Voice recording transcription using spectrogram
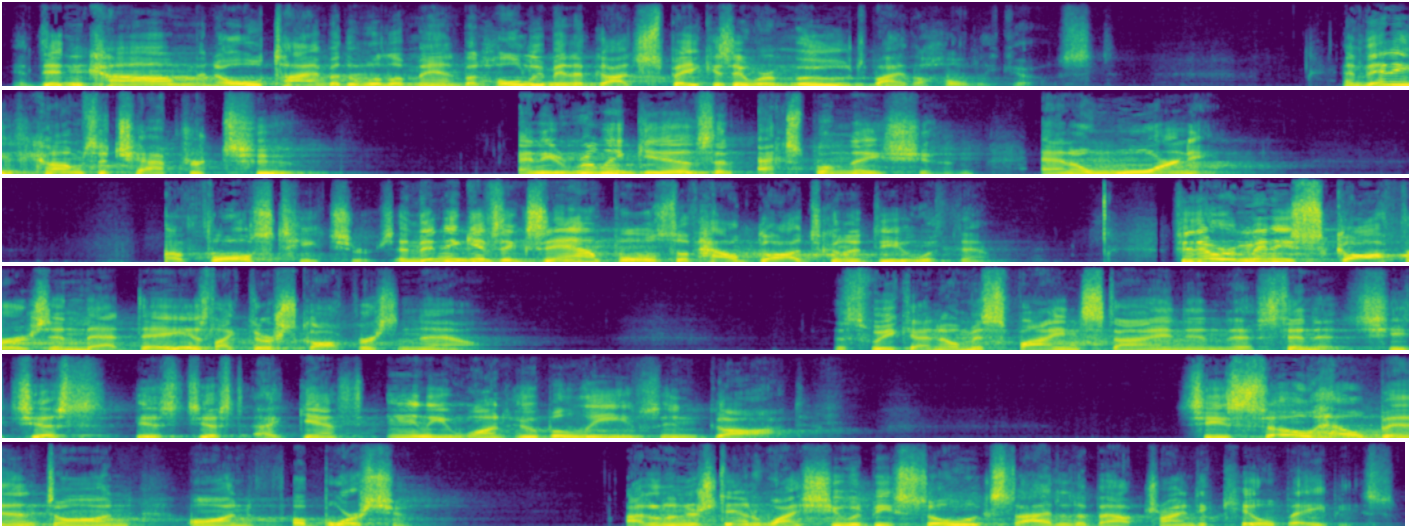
It didn't come in old time by the will of man, but holy men of God spake as they were moved by the Holy Ghost. And then he comes to chapter 2, and he really gives an explanation and a warning. of false teachers. And then he gives examples of how God's going to deal with them. See, there were many scoffers in that day, as like there are scoffers now. This week, I know Miss Feinstein in the Senate, she just is just against anyone who believes in God. She's so hell bent on, on abortion. I don't understand why she would be so excited about trying to kill babies.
